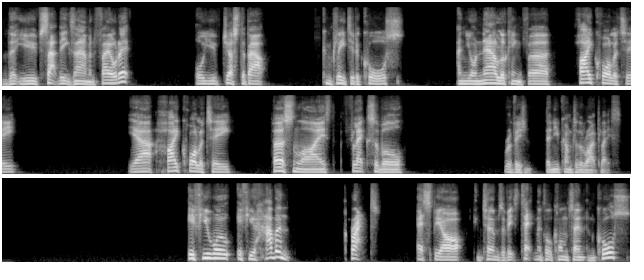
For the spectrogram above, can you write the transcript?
that you've sat the exam and failed it, or you've just about completed a course and you're now looking for high quality, yeah, high quality, personalized, flexible revision. Then you come to the right place if you will, if you haven't cracked SBR in terms of its technical content and course,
